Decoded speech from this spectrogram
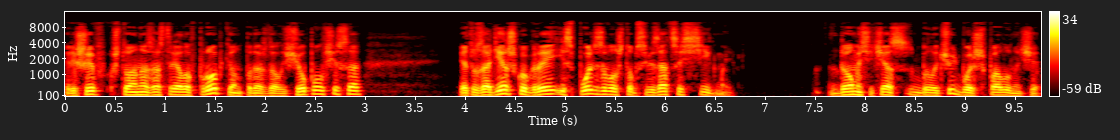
Решив, что она застряла в пробке, он подождал еще полчаса. Эту задержку Грей использовал, чтобы связаться с Сигмой. Дома сейчас было чуть больше полуночи.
